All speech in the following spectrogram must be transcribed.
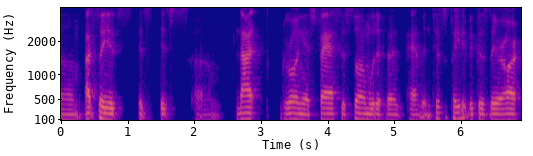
Um, I'd say it's it's it's um, not growing as fast as some would have, have anticipated because there are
